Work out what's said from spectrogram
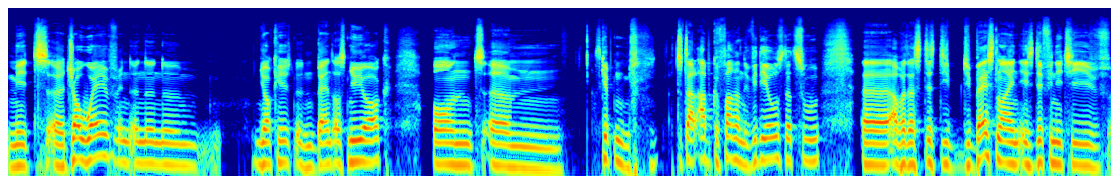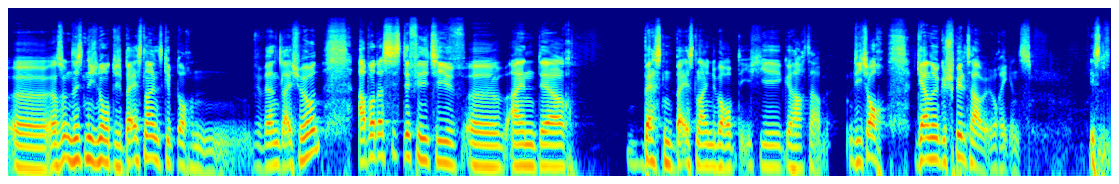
mit äh, Joe Wave in, in, in, in New York, eine Band aus New York. Und ähm, es gibt ein total abgefahrene Videos dazu, äh, aber das, das, die, die Bassline ist definitiv, äh, also es ist nicht nur die Bassline, es gibt auch, ein, wir werden gleich hören, aber das ist definitiv äh, ein der besten Bassline überhaupt, die ich je gehört habe, die ich auch gerne gespielt habe übrigens. Ist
